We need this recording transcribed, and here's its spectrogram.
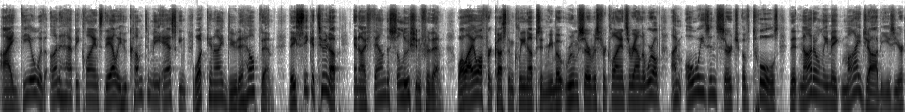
I deal with unhappy clients daily who come to me asking, What can I do to help them? They seek a tune up, and I've found a solution for them. While I offer custom cleanups and remote room service for clients around the world, I'm always in search of tools that not only make my job easier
